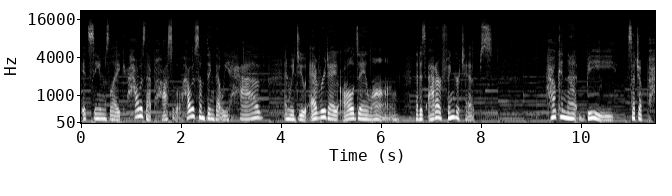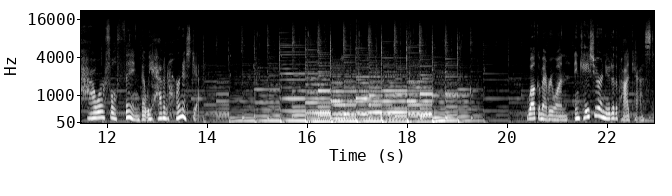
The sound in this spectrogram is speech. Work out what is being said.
it seems like, how is that possible? How is something that we have and we do every day, all day long, that is at our fingertips, how can that be such a powerful thing that we haven't harnessed yet? Welcome, everyone. In case you are new to the podcast,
